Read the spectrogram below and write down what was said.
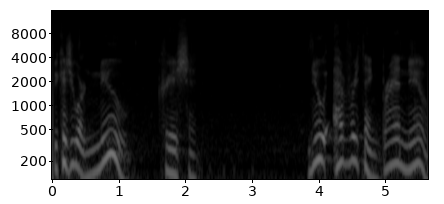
Because you are new creation. New everything, brand new.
